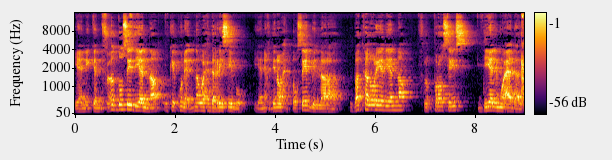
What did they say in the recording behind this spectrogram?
يعني كندفعوا ال dossier ديالنا وكيكون عندنا واحد ال recibo يعني خدينا واحد التوصيل بلا راه البكالوريا ديالنا في ال process ديال المعادلة.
